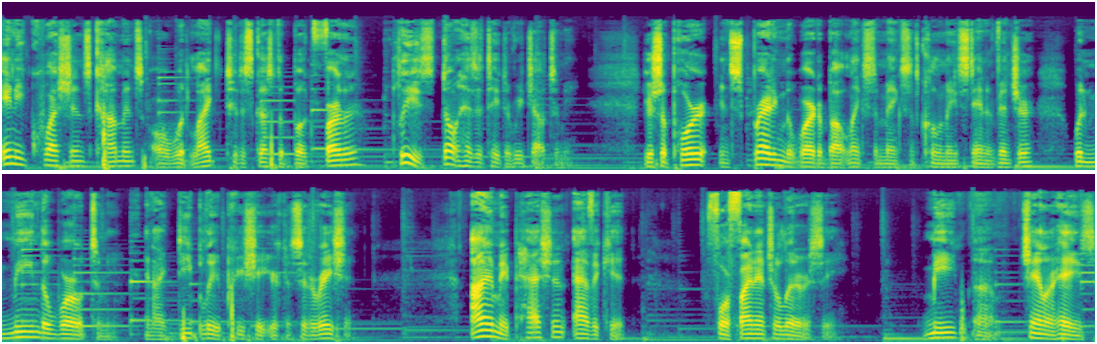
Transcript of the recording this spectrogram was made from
any questions, comments, or would like to discuss the book further, please don't hesitate to reach out to me. Your support in spreading the word about Langston Mankson's Coolamade Stand Adventure would mean the world to me, and I deeply appreciate your consideration. I am a passionate advocate for financial literacy. Me, um, Chandler Hayes,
